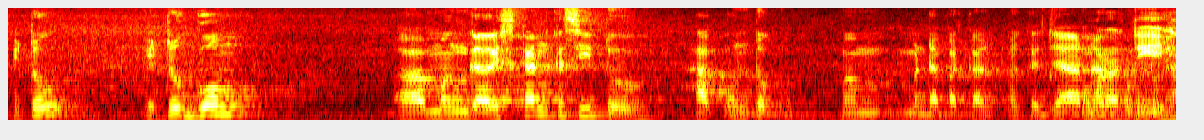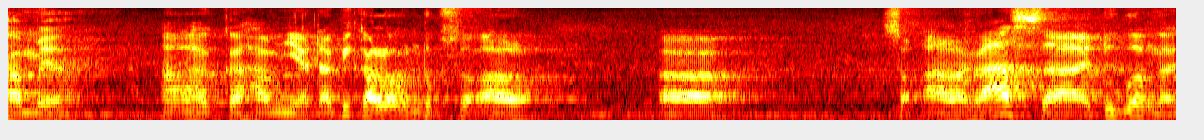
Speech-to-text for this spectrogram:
Itu itu gue uh, menggariskan ke situ hak untuk mendapatkan pekerjaan. berarti untuk- ham ya Ah, ke hamnya. Tapi kalau untuk soal uh, soal rasa itu gua nggak,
